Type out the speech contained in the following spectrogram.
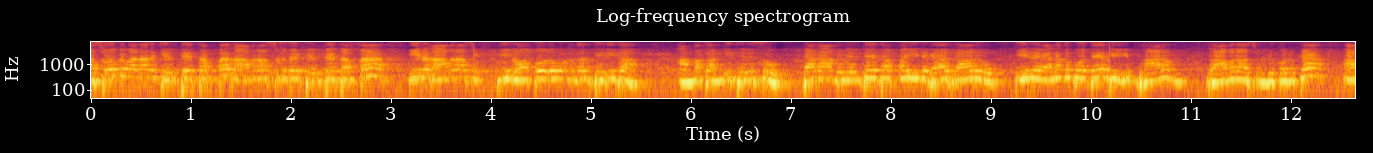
అశోకవనానికి వెళ్తే తప్ప రావణాసుడి వైపు వెళ్తే తప్ప ఈయన రావణాసు ఈ లోకంలో ఉన్నదని తెలీదా? అమ్మకు అన్ని తెలుసు. కానీ ఆమె వెళ్తే తప్ప ఈయన గారు రారు. ఈయన వెళ్ళకపోతే ఈ భారం రావణాసురుడు కనుక ఆ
